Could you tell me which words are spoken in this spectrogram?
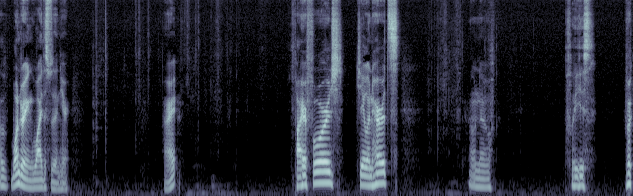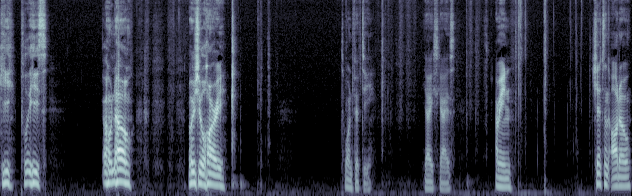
I was wondering why this was in here. Alright. Fireforged. Jalen Hurts. Oh no. Please. Rookie, please. Oh no. Ojulari. To 150. Yikes, guys. I mean, chance an auto,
